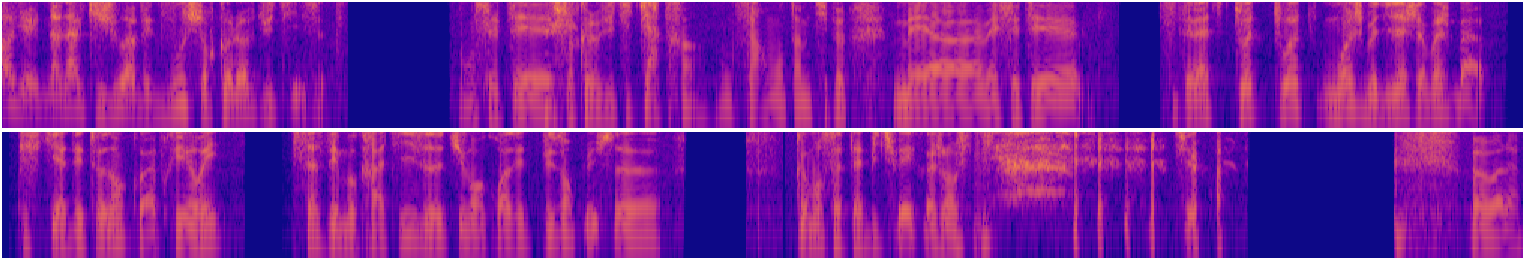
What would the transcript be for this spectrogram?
Oh, il y a une nana qui joue avec vous sur Call of Duty. Bon, c'était sur Call of Duty 4, hein, donc ça remonte un petit peu. Mais, mais c'était. C'était là. Toi, toi, moi, je me disais, à chaque fois, je, bah, qu'est-ce qu'il y a d'étonnant, quoi, a priori? Ça se démocratise, tu vas en croiser de plus en plus. commence à t'habituer, quoi, j'ai envie de dire? tu vois? Voilà.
